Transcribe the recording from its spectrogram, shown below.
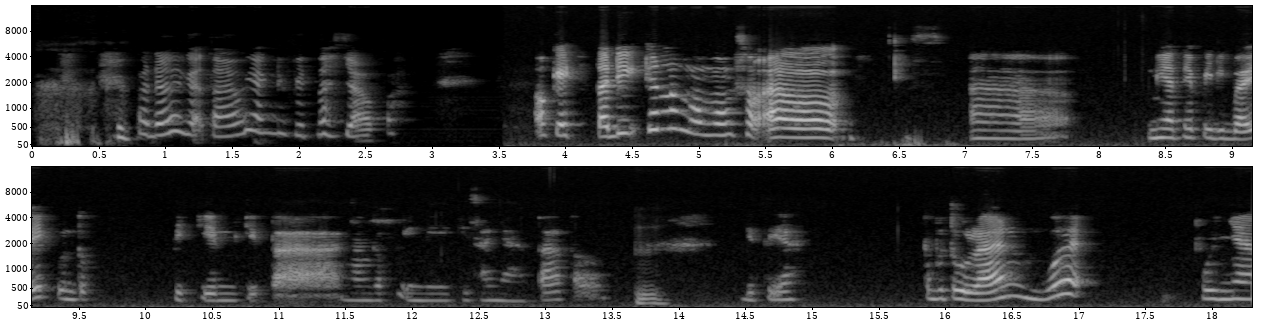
Padahal nggak tahu yang difitnah siapa. Oke, okay, tadi kan lo ngomong soal uh, niatnya pilih baik untuk bikin kita nganggap ini kisah nyata atau mm. gitu ya. Kebetulan gue punya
